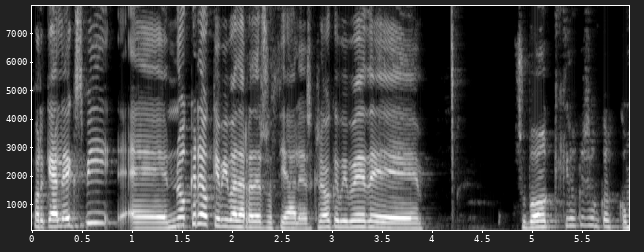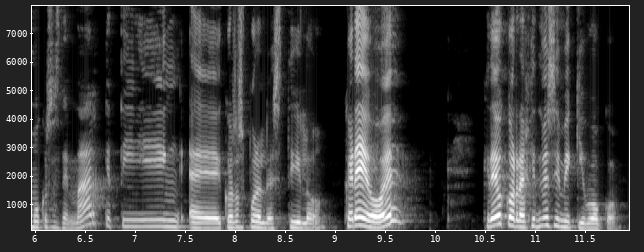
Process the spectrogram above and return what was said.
Porque Alexby eh, no creo que viva de redes sociales, creo que vive de. Supongo que creo que son co- como cosas de marketing, eh, cosas por el estilo. Creo, ¿eh? Creo, corregidme si me equivoco.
